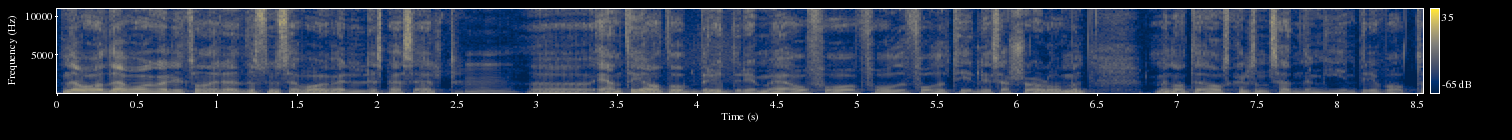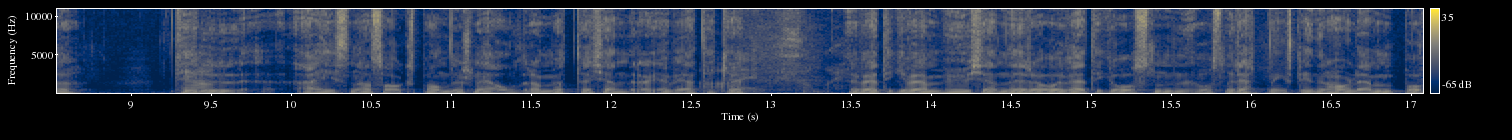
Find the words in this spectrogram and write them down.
Men det var, det var litt sånn, det syns jeg var veldig spesielt. Mm. uh, ting er at du brydde deg med å få, få, det, få det til i seg sjøl men, men at jeg da skal liksom sende min private til ei som er saksbehandler som jeg aldri har møtt. Jeg kjenner jeg vet ikke. Jeg vet ikke hvem hun kjenner, og jeg vet ikke hvordan retningslinjer har dem på,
